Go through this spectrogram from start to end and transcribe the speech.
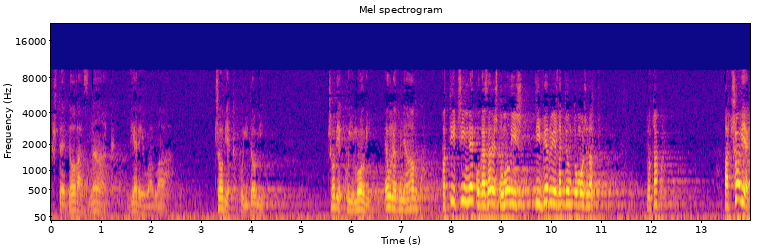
što je dova znak vjere u Allaha. Čovjek koji dovi, čovjek koji moli, evo na dunjavku, pa ti čim nekoga za nešto moliš, ti vjeruješ da ti on to može dati. Je tako? Pa čovjek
